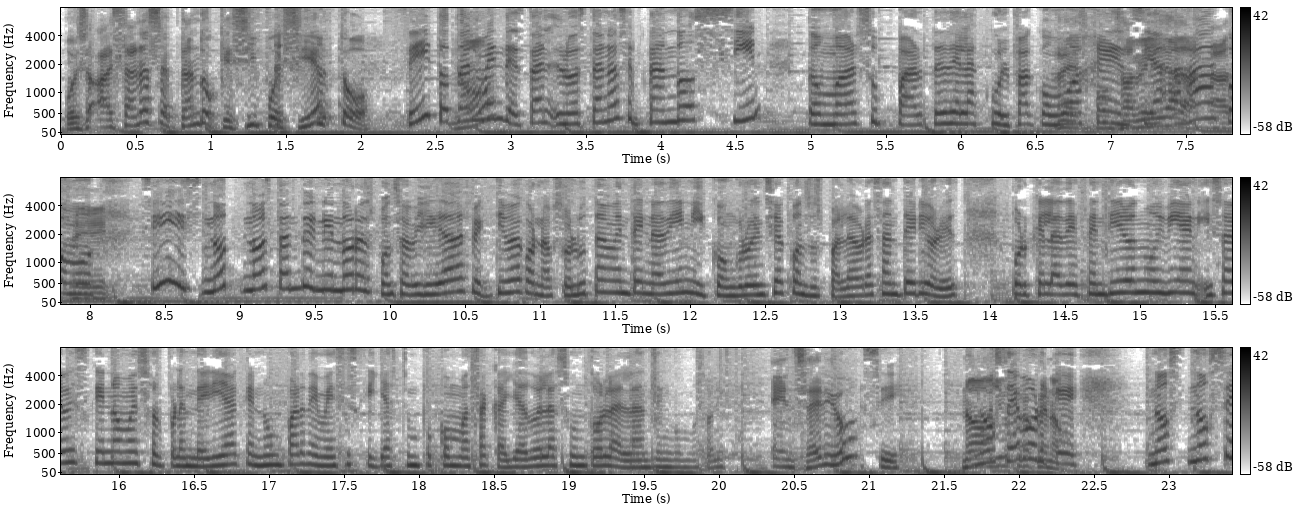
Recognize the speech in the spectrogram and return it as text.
pues ah, están aceptando que sí fue cierto. Sí, totalmente. Están, lo están aceptando sin tomar su parte de la culpa como agencia. Ajá, ajá, como. sí. Sí, no, no están teniendo responsabilidad efectiva con absolutamente nadie ni congruencia con sus palabras anteriores, porque la defendieron muy bien. Y sabes que no me sorprendería que en un par de meses que ya esté un poco más acallado el asunto la lancen como solista. ¿En serio? Sí. No, No, sé porque no. No, sé,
